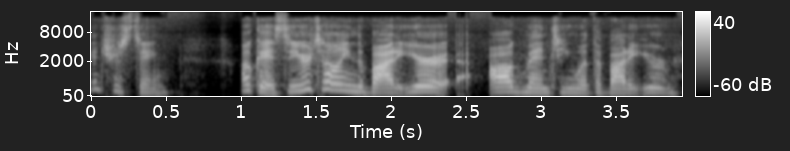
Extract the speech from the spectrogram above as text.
Interesting. Okay, so you're telling the body, you're augmenting what the body, you're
